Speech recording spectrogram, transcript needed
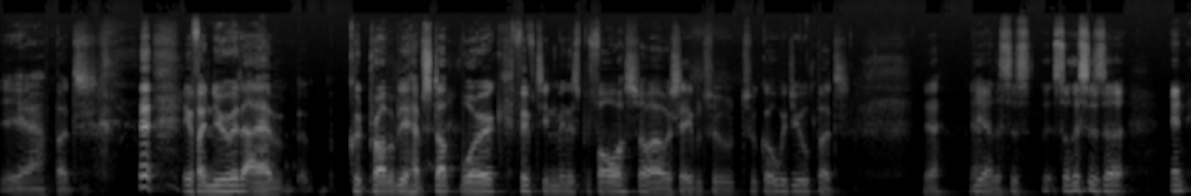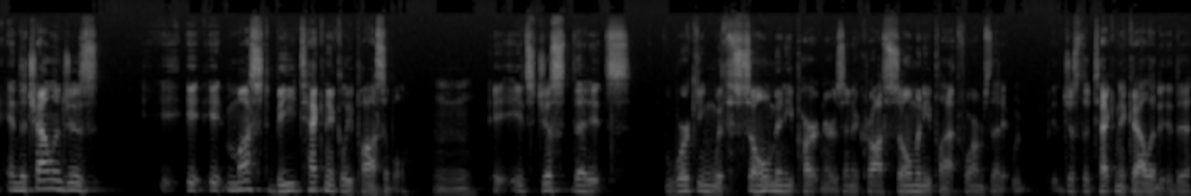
"Yeah, but if I knew it, I have, could probably have stopped work 15 minutes before, so I was able to to go with you." But yeah, Yeah. this is so. This is a, and and the challenge is, it it must be technically possible. Mm-hmm. I- It's just that it's working with so many partners and across so many platforms that it would just the technicality, the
